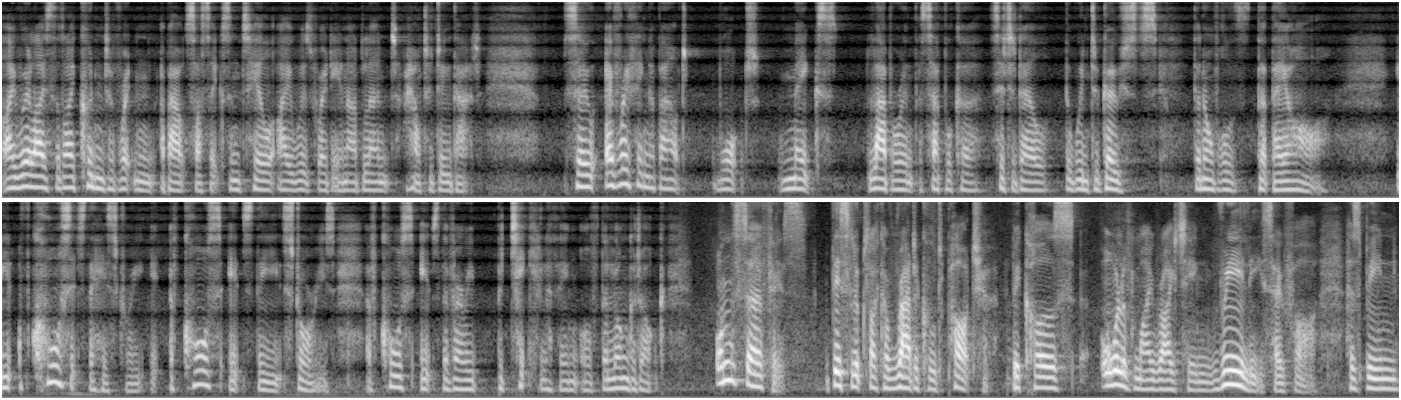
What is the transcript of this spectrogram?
I realised that I couldn't have written about Sussex until I was ready and I'd learnt how to do that. So everything about what makes Labyrinth, The Sepulchre, Citadel, The Winter Ghosts, the novels that they are. It, of course, it's the history. It, of course, it's the stories. Of course, it's the very particular thing of the Languedoc. On the surface, this looks like a radical departure because all of my writing, really so far, has been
